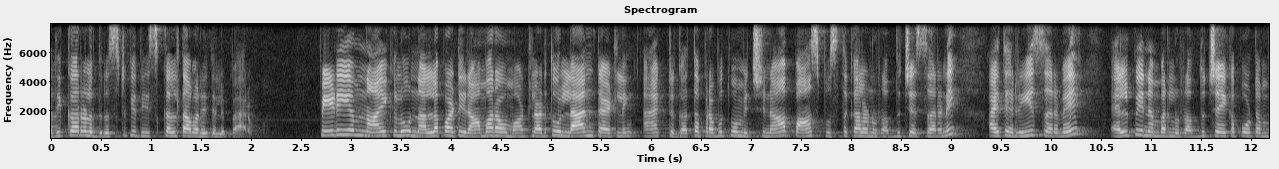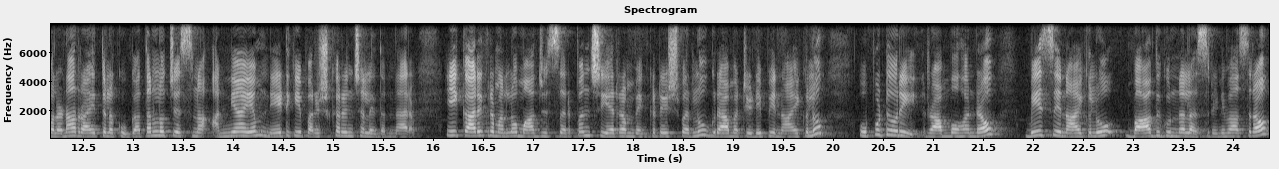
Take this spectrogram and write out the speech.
అధికారుల దృష్టికి తీసుకెళ్తామని తెలిపారు. పీడీఎం నాయకులు నల్లపాటి రామారావు మాట్లాడుతూ ల్యాండ్ టైటిలింగ్ యాక్ట్ గత ప్రభుత్వం ఇచ్చిన పాస్ పుస్తకాలను రద్దు చేశారని అయితే రీసర్వే ఎల్పీ నెంబర్లు రద్దు చేయకపోవటం వలన రైతులకు గతంలో చేసిన అన్యాయం నేటికి పరిష్కరించలేదన్నారు. ఈ కార్యక్రమంలో మాజీ సర్పంచ్ ఎర్రం వెంకటేశ్వర్లు గ్రామ టీడీపీ నాయకులు ఉప్పుటూరి రామ్మోహన్ రావు బీసీ నాయకులు బాదుగున్నల శ్రీనివాసరావు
